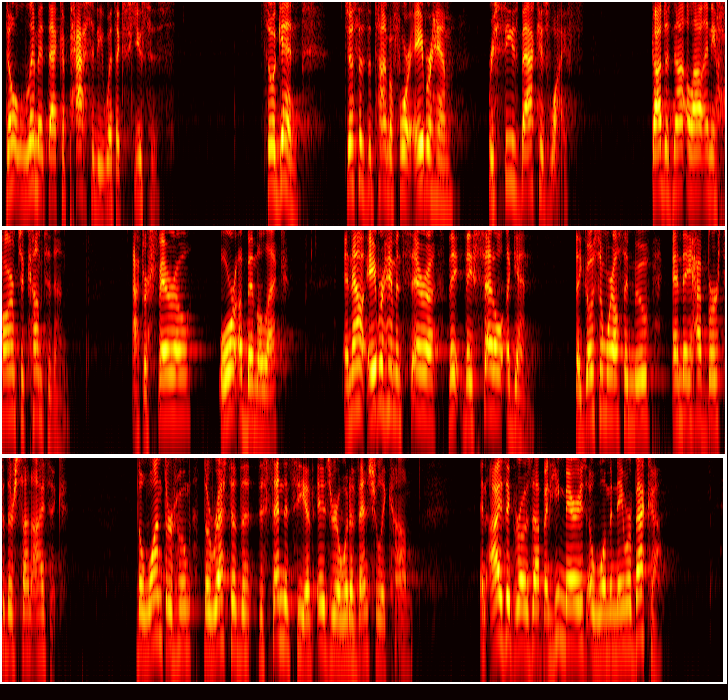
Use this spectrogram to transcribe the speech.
don't limit that capacity with excuses. So, again, just as the time before, Abraham receives back his wife. God does not allow any harm to come to them. After Pharaoh or Abimelech. And now Abraham and Sarah, they, they settle again. They go somewhere else, they move, and they have birth to their son Isaac, the one through whom the rest of the descendancy of Israel would eventually come. And Isaac grows up and he marries a woman named Rebekah.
